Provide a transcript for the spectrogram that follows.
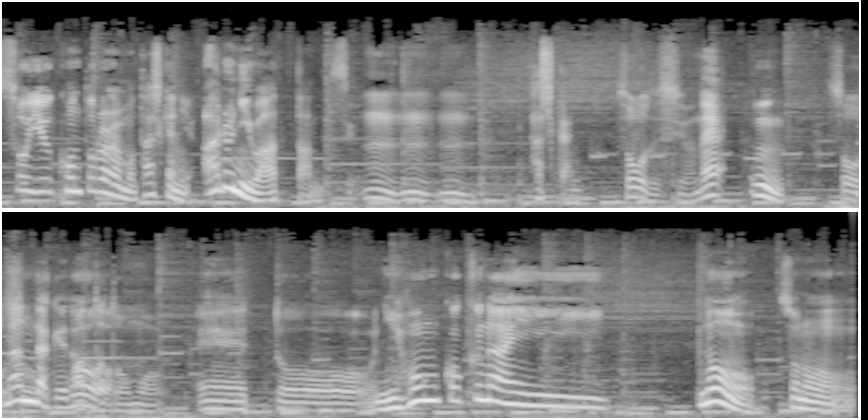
そういうコントローラーも確かにあるにはあったんですよ。うんうんうんうん。確かに。そうですよね。うん、そうそう。なんだけどあったと思う。えーっと日本国内のその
